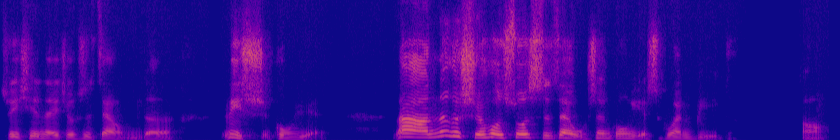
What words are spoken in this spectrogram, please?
所以现在就是在我们的历史公园。那那个时候说实在，武圣宫也是关闭的啊。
